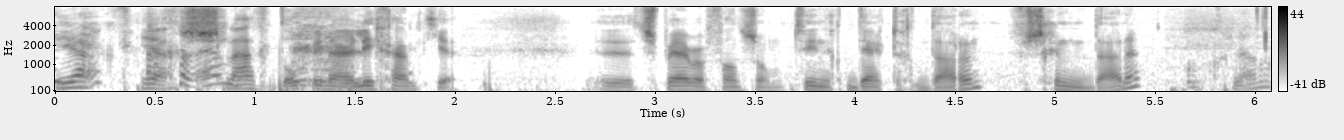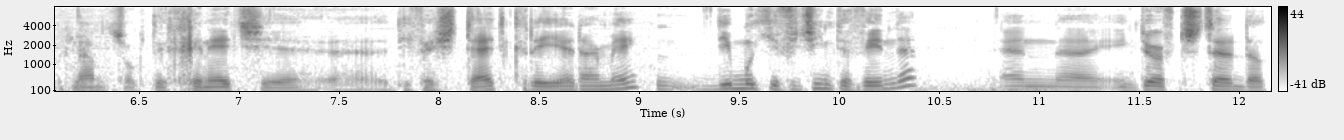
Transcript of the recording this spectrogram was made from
Ja, ze slaat het op in haar lichaampje. Eh, het sperma van zo'n 20, 30 darren, verschillende darren. Ongelooflijk. Nou, dat is ook de genetische eh, diversiteit creëer daarmee. Die moet je zien te vinden. En eh, ik durf te stellen dat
